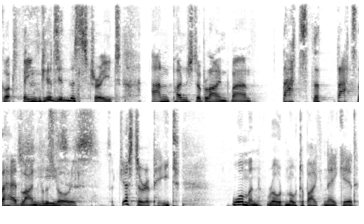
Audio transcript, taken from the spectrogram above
got fingered in the street, and punched a blind man. That's the that's the headline for the story. So just to repeat, woman rode motorbike naked,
